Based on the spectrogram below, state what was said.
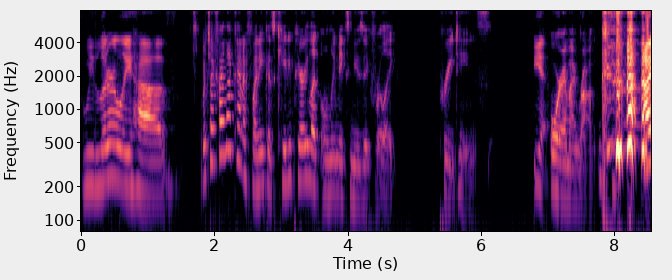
We literally have. Which I find that kind of funny because Katy Perry like only makes music for like preteens. Yeah. Or am I wrong? I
